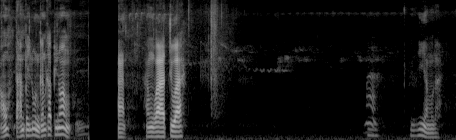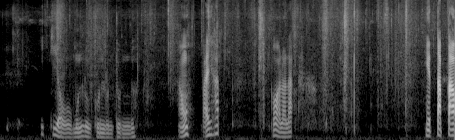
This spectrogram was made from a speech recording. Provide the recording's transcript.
เอาตามไปรุ่นกันครับพี่น้องอ่าหังว่าตัวมานี่หยังล่ะเกี่ยวหมุนลุนกุนลุนจุนดูเอาไปครับ พ่อแล้วละ เห็ดตับเตา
